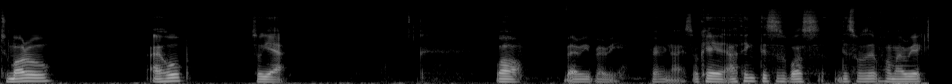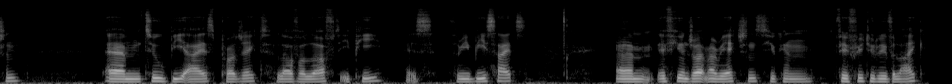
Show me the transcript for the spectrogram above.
tomorrow, I hope. So yeah. Wow, very very very nice. Okay, I think this is, was this was it for my reaction. Um, to B.I's project Love or Loved EP, his three B sides. Um, if you enjoyed my reactions, you can feel free to leave a like.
